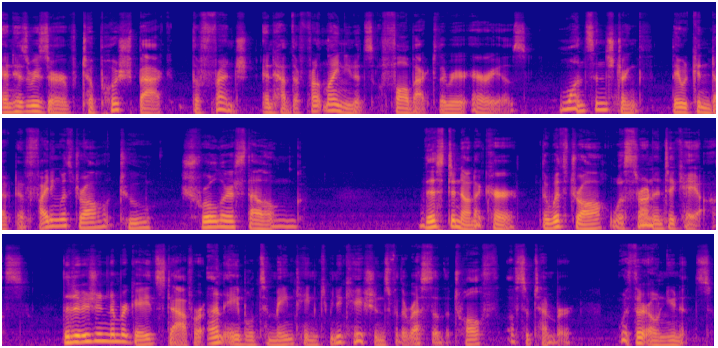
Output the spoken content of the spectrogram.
and his reserve to push back the French and have the frontline units fall back to the rear areas. Once in strength, they would conduct a fighting withdrawal to Schroeter-Stellung. This did not occur. The withdrawal was thrown into chaos. The division and brigade staff were unable to maintain communications for the rest of the 12th of September with their own units.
